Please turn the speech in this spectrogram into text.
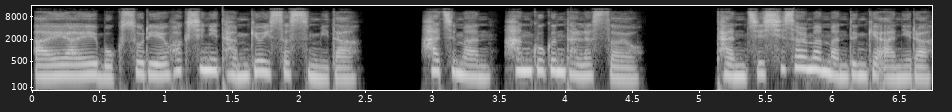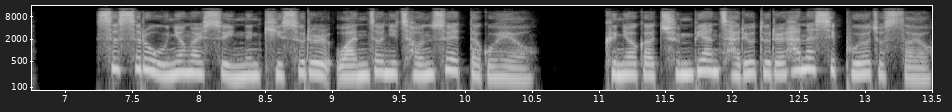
아에아의 목소리에 확신이 담겨 있었습니다. 하지만 한국은 달랐어요. 단지 시설만 만든 게 아니라 스스로 운영할 수 있는 기술을 완전히 전수했다고 해요. 그녀가 준비한 자료들을 하나씩 보여줬어요.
